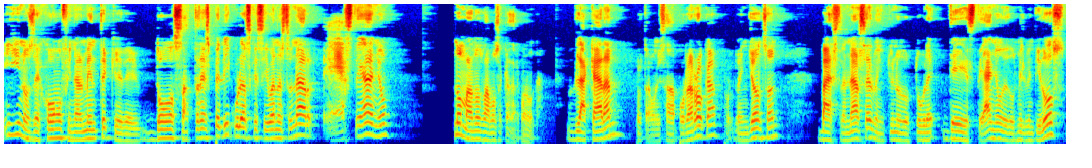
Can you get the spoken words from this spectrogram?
y nos dejó finalmente que de dos a tres películas que se iban a estrenar este año, nomás nos vamos a quedar con una. Black Adam, protagonizada por La Roca, por Dwayne Johnson, va a estrenarse el 21 de octubre de este año de 2022.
